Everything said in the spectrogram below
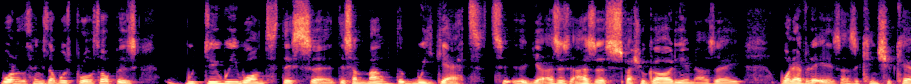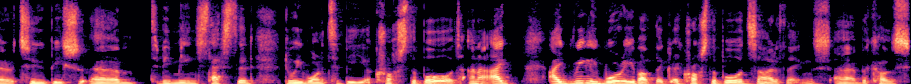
one of the things that was brought up is, do we want this uh, this amount that we get to, yeah, as a, as a special guardian, as a whatever it is, as a kinship carer, to be um, to be means tested? Do we want it to be across the board? And I I really worry about the across the board side of things uh, because,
